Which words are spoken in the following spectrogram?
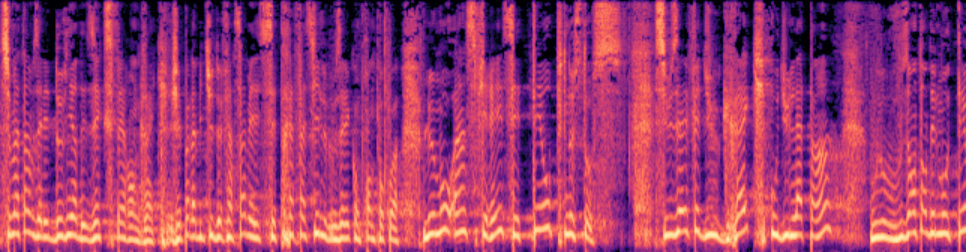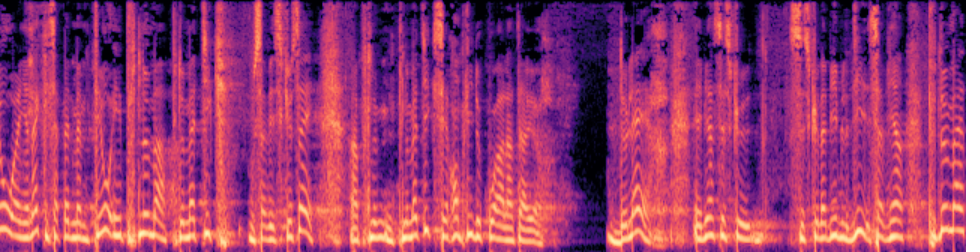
Ce matin, vous allez devenir des experts en grec. J'ai pas l'habitude de faire ça, mais c'est très facile, vous allez comprendre pourquoi. Le mot inspiré, c'est théopneustos. Si vous avez fait du grec ou du latin, vous, vous entendez le mot théo, hein. il y en a qui s'appellent même théo et pneuma, pneumatique. Vous savez ce que c'est. Un pneumatique, c'est rempli de quoi à l'intérieur? De l'air. Eh bien, c'est ce que c'est ce que la Bible dit. Ça vient pneuma,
